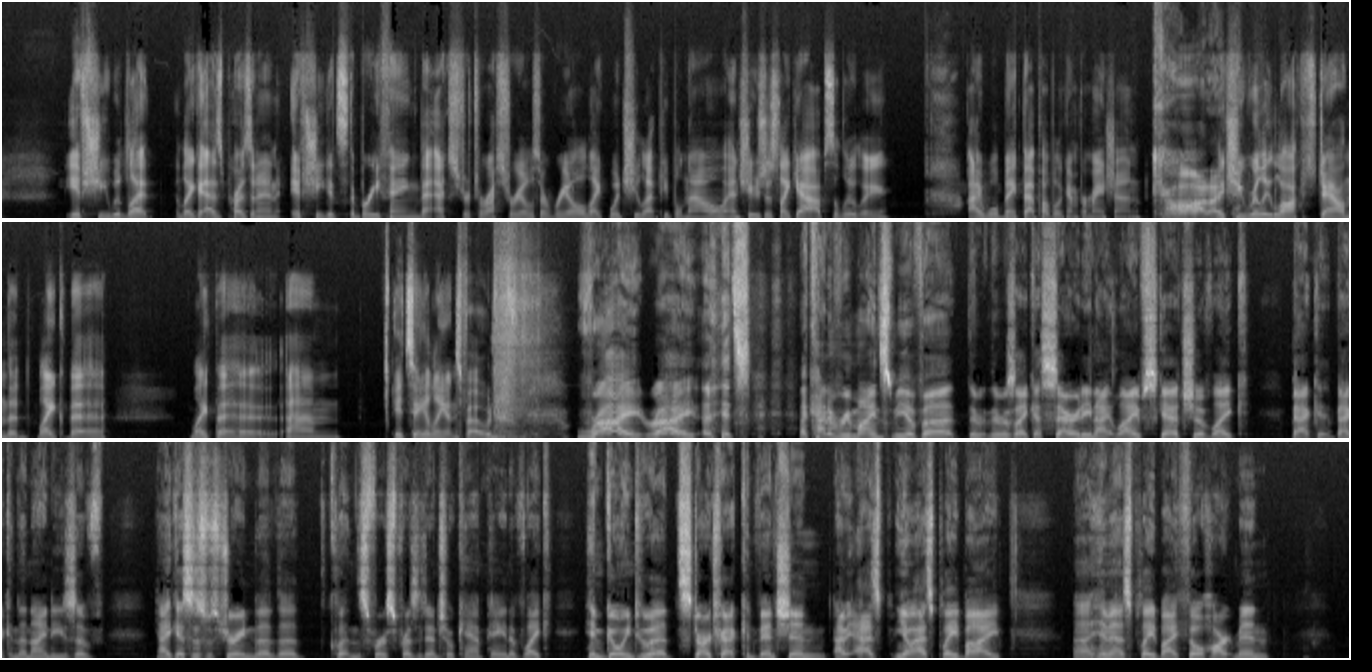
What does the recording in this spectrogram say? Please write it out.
if she would let like as president if she gets the briefing that extraterrestrials are real, like would she let people know? And she was just like, "Yeah, absolutely. I will make that public information." God, I, Like she really locked down the like the like the um it's aliens vote. Right, right. It's that kind of reminds me of uh there there was like a Saturday Night Live sketch of like back back in the 90s of I guess this was during the the Clinton's first presidential campaign of like him going to a Star Trek convention I as you know as played by uh, him as played by Phil Hartman.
